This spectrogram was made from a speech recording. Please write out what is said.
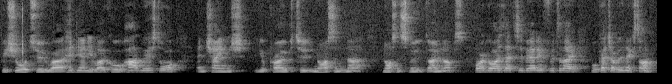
be sure to uh, head down to your local hardware store and change your probes to nice and uh, nice and smooth dome nuts. Alright guys, that's about it for today. We'll catch up with you next time.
